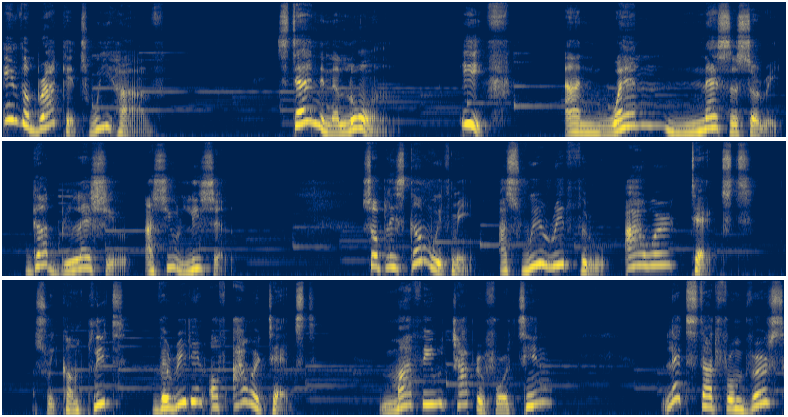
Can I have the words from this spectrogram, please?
In the bracket, we have Standing alone if and when necessary. God bless you as you listen. So please come with me as we read through our text. As we complete the reading of our text, Matthew chapter 14. Let's start from verse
